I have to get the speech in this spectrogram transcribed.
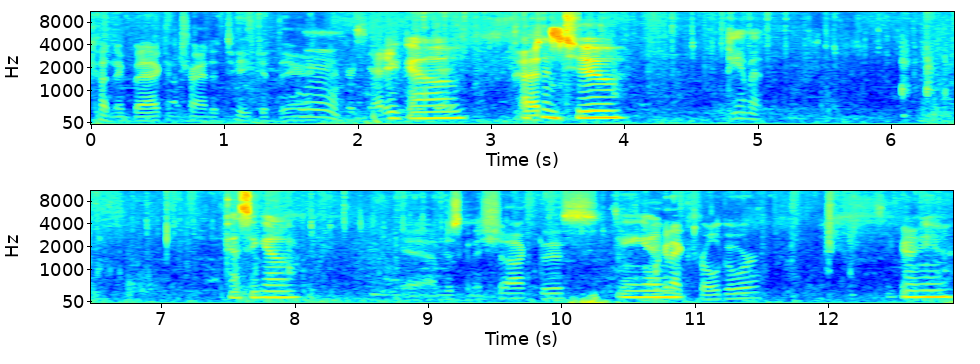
cutting it back and trying to take it there. Mm, They're Here dead. you go. dead. In two. Damn it. Cassie go. Yeah, I'm just gonna shock this. Thing I'm looking again. at Krolgor. Sigurd on you.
